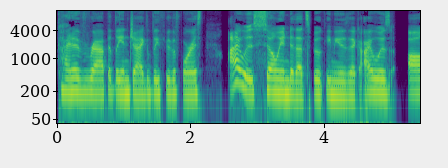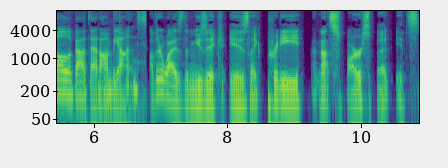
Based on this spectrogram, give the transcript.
kind of rapidly and jaggedly through the forest. I was so into that spooky music. I was all about that ambiance. Otherwise, the music is like pretty not sparse, but it's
